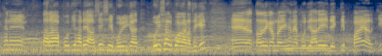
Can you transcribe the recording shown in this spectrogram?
এখানে তারা প্রতি হাটে আসে সেই বরিশাল কুয়াকাটা থেকে। তাদেরকে আমরা এখানে প্রতি হাটেই দেখতে পাই আর কি।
